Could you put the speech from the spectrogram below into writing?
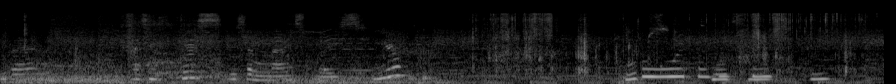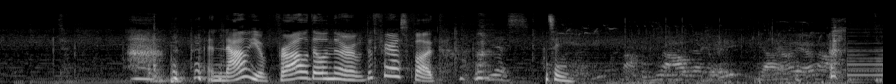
I think this is a nice place here. and now you're proud owner of the fair spot. Yes. See.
